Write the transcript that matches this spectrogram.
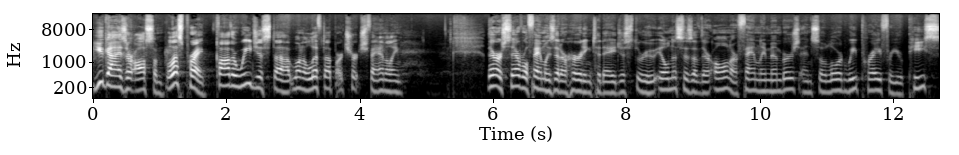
You guys are awesome. Well, let's pray. Father, we just uh, want to lift up our church family. There are several families that are hurting today just through illnesses of their own or family members. And so, Lord, we pray for your peace,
